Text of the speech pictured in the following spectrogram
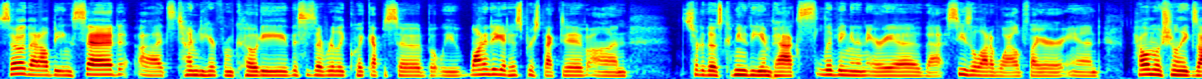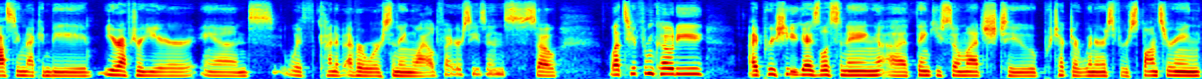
So, that all being said, uh, it's time to hear from Cody. This is a really quick episode, but we wanted to get his perspective on sort of those community impacts living in an area that sees a lot of wildfire and how emotionally exhausting that can be year after year and with kind of ever worsening wildfire seasons. So, let's hear from Cody. I appreciate you guys listening. Uh, thank you so much to Protect Our Winters for sponsoring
